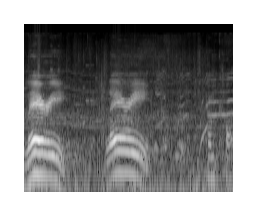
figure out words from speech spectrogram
Larry! Larry! Come call.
